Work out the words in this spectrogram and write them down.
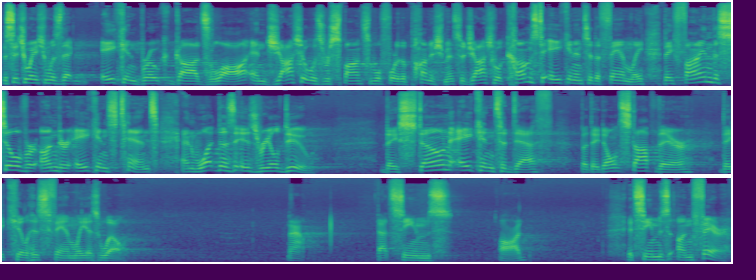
The situation was that Achan broke God's law, and Joshua was responsible for the punishment. So Joshua comes to Achan into the family. They find the silver under Achan's tent, and what does Israel do? They stone Achan to death, but they don't stop there. They kill his family as well. Now, that seems odd. It seems unfair.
